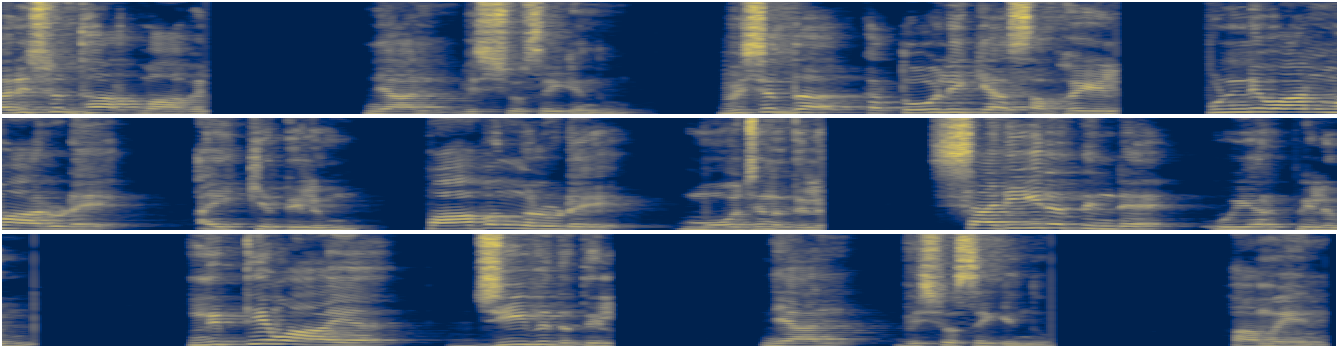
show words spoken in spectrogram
പരിശുദ്ധാത്മാവിൽ ഞാൻ വിശ്വസിക്കുന്നു. വിശുദ്ധ കത്തോലിക്ക സഭയിൽ പുണ്യവാന്മാരുടെ ഐക്യത്തിലും പാപങ്ങളുടെ മോചനത്തിലും ശരീരത്തിന്റെ ഉയർപ്പിലും നിത്യമായ ജീവിതത്തിൽ ഞാൻ വിശ്വസിക്കുന്നു. ആമേൻ.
